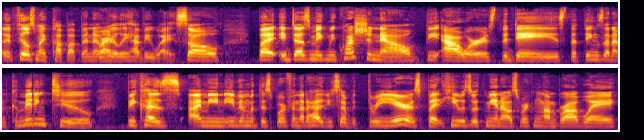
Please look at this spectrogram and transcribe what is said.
it fills my cup up in a Right. really heavy way. So, but it does make me question now the hours, the days, the things that I'm committing to. Because I mean, even with this boyfriend that I had, you said with three years, but he was with me and I was working on Broadway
